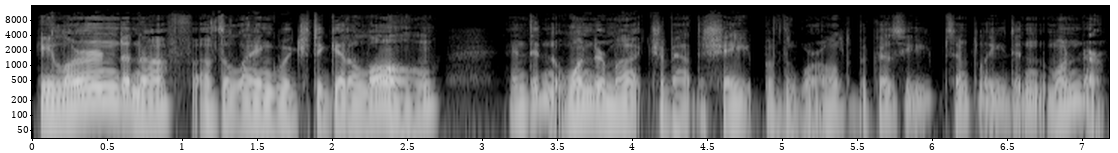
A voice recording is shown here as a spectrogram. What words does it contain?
He learned enough of the language to get along, and didn't wonder much about the shape of the world because he simply didn't wonder.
